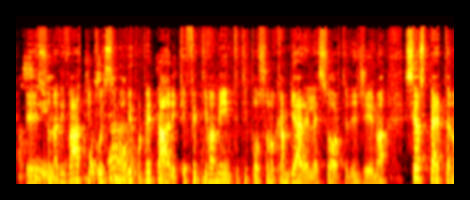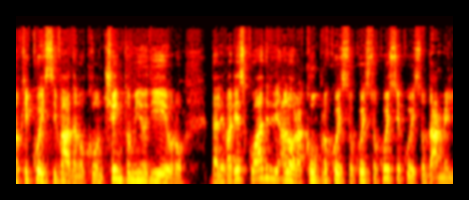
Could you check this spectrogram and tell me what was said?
Ah, sì? sono arrivati questi nuovi proprietari che effettivamente ti possono cambiare le sorti del Genoa. Si aspettano che questi vadano con 100 milioni di euro dalle varie squadre. Allora compro questo, questo, questo e questo, dammeli.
